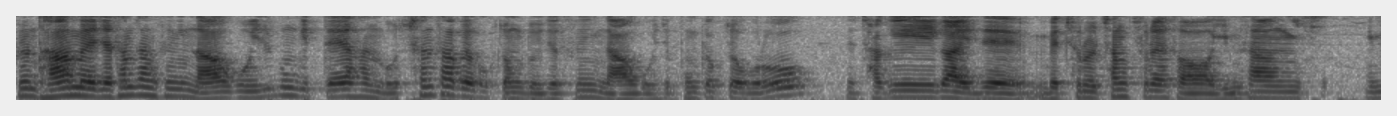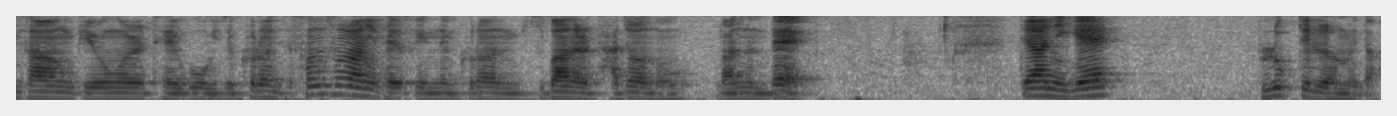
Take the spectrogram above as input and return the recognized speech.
그런 다음에 이제 삼상 승인 나오고 1분기 때 한 뭐 1,400억 정도 이제 수익 나오고 이제 본격적으로 이제 자기가 이제 매출을 창출해서 임상 시- 임상 비용을 대고 이제 그런 이제 선순환이 될 수 있는 그런 기반을 다져 놓- 놨는데 때 아니게 블록딜을 합니다.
